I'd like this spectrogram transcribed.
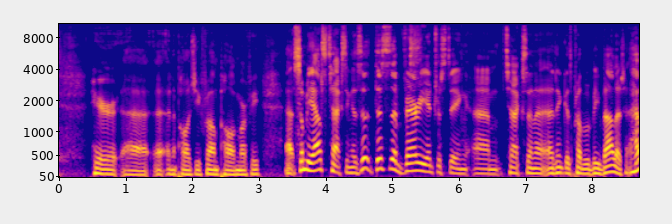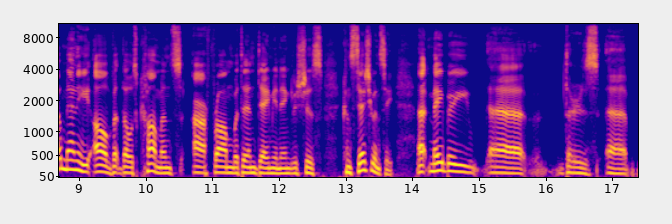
hear uh, an apology from Paul Murphy. Uh, somebody else texting us. This is a very interesting um, text, and I, think it's probably valid. How many of those comments are from within Damien English's constituency? maybe there's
